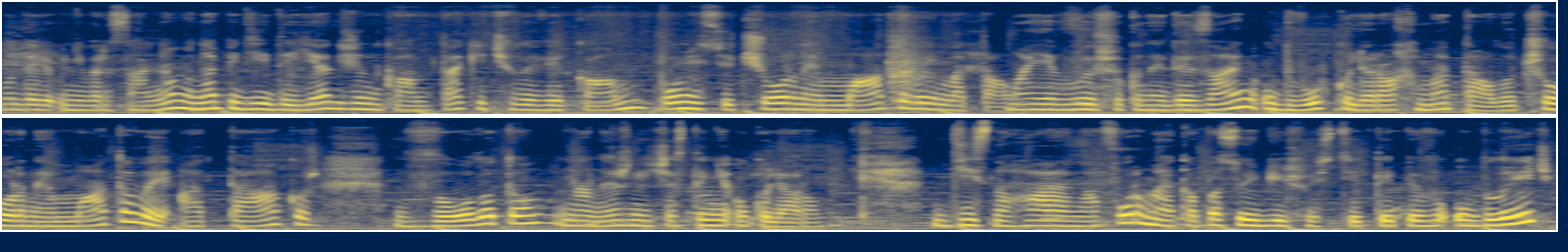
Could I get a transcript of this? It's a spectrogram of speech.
Модель універсальна, вона підійде як жінкам, так і чоловікам. Повністю чорний матовий метал. Має вишуканий дизайн у двох кольорах металу: чорний матовий, а також золото на нижній частині окуляру. Дійсно гарна форма, яка пасує більшості типів облич,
